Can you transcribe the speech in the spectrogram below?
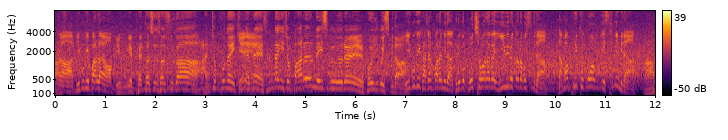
아, 자, 미국이 빨라요. 미국의 패터슨 선수가 안쪽 코너에 있기 예. 때문에 상당히 좀 빠른 레이스를 보여주고 있습니다. 미국이 가장 빠릅니다. 그리고 보츠와나가 2위로 따라붙습니다. 남아프리카 공화국이 3위입니다. 아,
